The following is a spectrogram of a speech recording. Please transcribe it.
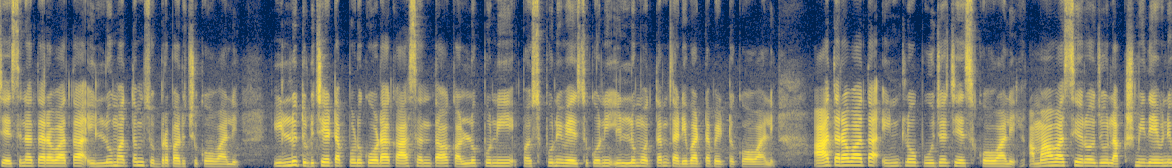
చేసిన తర్వాత ఇల్లు మొత్తం శుభ్రపరుచుకోవాలి. ఇల్లు తుడిచేటప్పుడు కూడా కాసంత కల్లుప్పుని పసుపుని వేసుకొని ఇల్లు మొత్తం తడిబట్ట పెట్టుకోవాలి. ఆ తర్వాత ఇంట్లో పూజ చేసుకోవాలి. అమావాస్య రోజు లక్ష్మీదేవిని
